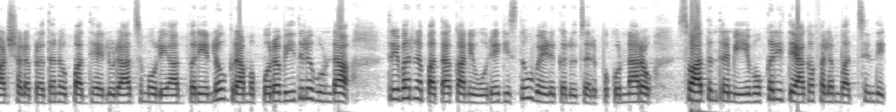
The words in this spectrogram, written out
పాఠశాల ప్రధాన ఉపాధ్యాయులు రాజమౌళి ఆధ్వర్యంలో గ్రామ పుర వీధుల గుండా త్రివర్ణ పతాకాన్ని ఊరేగిస్తూ వేడుకలు జరుపుకున్నారు. స్వాతంత్ర్యం ఏ ఒక్కరి త్యాగఫలం వచ్చింది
